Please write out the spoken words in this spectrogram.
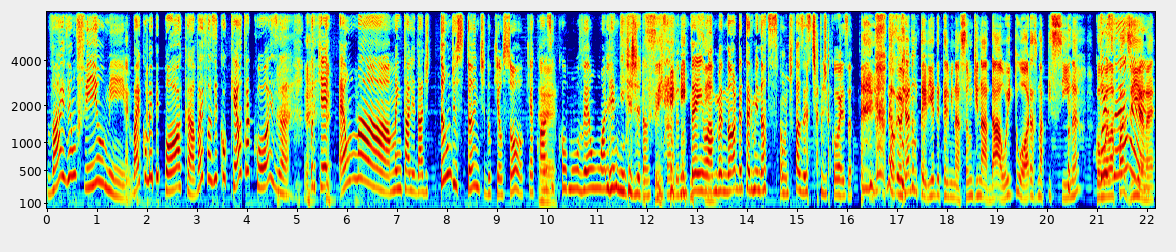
vai ver um filme, vai comer pipoca, vai fazer qualquer outra coisa. Porque é uma mentalidade tão distante do que eu sou, que é quase É. como ver um alienígena, assim, Sim, sabe? Eu não tenho sim. a menor determinação de fazer esse tipo de coisa. Não, eu já não teria determinação de nadar oito horas na piscina como Pois ela é. fazia, né?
